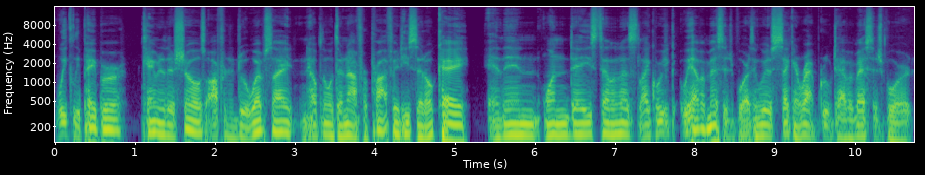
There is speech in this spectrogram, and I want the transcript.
weekly paper, came to their shows, offered to do a website and help them with their not-for-profit. He said, okay. And then one day he's telling us, like, we, we have a message board. I think we're the second rap group to have a message board.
